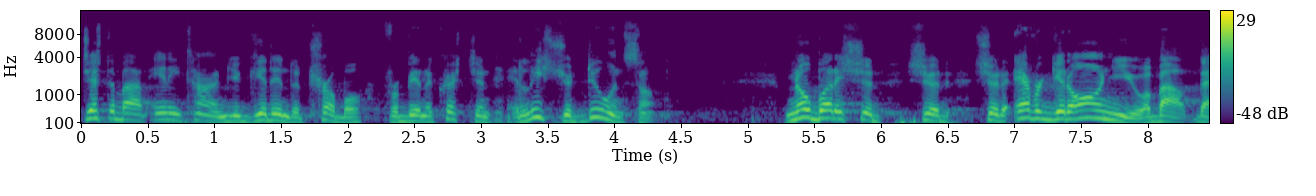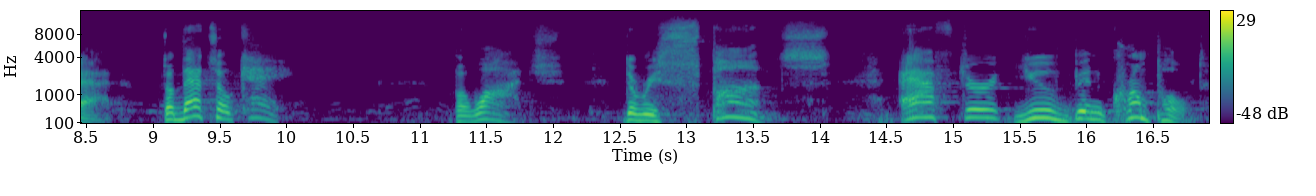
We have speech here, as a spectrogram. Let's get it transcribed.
Just about any time you get into trouble for being a Christian, at least you're doing something. Nobody should, should, should ever get on you about that. So that's okay. But watch the response after you've been crumpled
